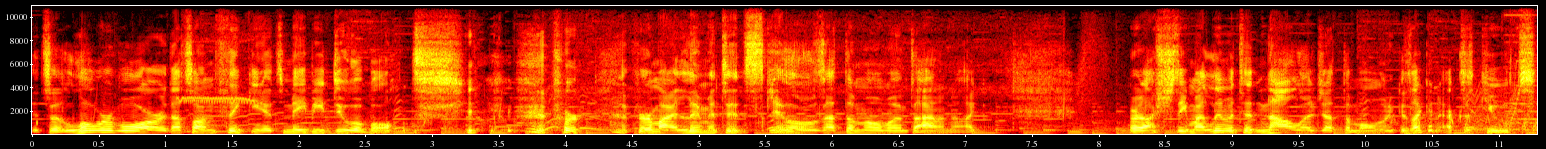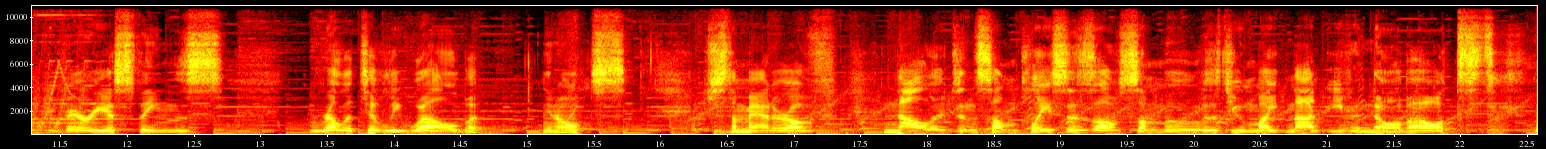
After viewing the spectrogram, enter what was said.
It's a low reward, that's what I'm thinking it's maybe doable. for, for my limited skills at the moment, I don't know. I, or say my limited knowledge at the moment, because I can execute various things relatively well, but, you know, it's just a matter of knowledge in some places of some moves that you might not even know about.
